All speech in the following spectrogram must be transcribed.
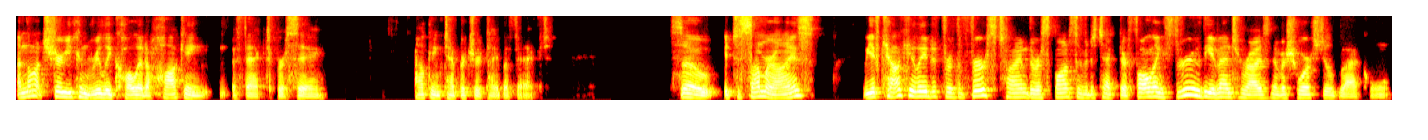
I'm not sure you can really call it a Hawking effect per se, Hawking temperature type effect. So to summarize, we have calculated for the first time the response of a detector falling through the event horizon of a Schwarzschild black hole.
